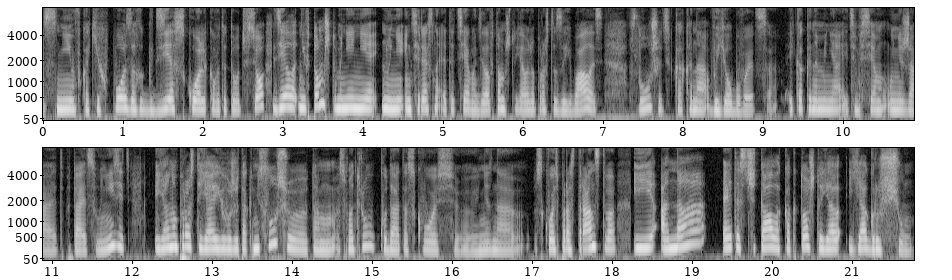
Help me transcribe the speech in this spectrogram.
с ним, в каких позах, где, сколько, вот это вот все. Дело не в том, что мне не, ну, не интересна эта тема, дело в том, что я уже просто заебалась слушать, как она выебывается, и как она меня этим всем унижает, пытается унизить. И я, ну, просто, я ее уже так не слушаю, там, смотрю куда-то сквозь, э, не знаю, сквозь пространство, и она это считала как то, что я, я грущу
